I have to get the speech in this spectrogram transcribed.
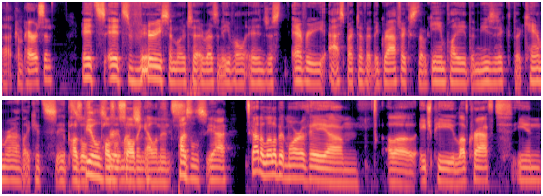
uh, comparison. It's it's very similar to Resident Evil in just every aspect of it. The graphics, the gameplay, the music, the camera, like it's it Puzzle feels puzzle very much- solving elements. Puzzles, yeah. It's got a little bit more of a um, a H.P. Lovecraftian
